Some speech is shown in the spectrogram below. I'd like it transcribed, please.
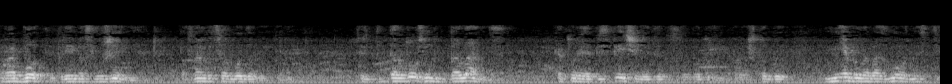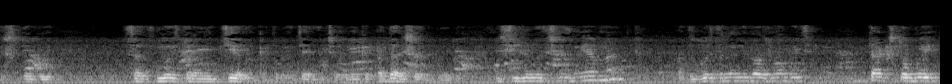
работы, время служения должна быть свобода выбора, то есть должен быть баланс, который обеспечивает эту свободу выбора, чтобы не было возможности, чтобы с одной стороны тело, которое тянет человека подальше от Бога, усилилось чрезмерно, а с другой стороны не должно быть так, чтобы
